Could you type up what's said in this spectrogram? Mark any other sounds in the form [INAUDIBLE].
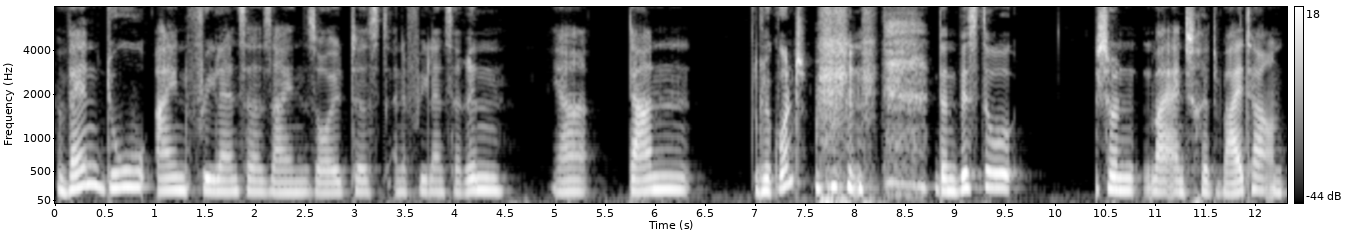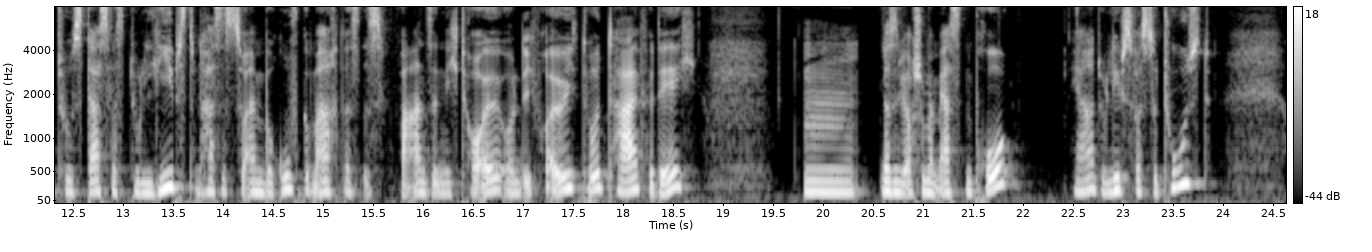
Wenn du ein Freelancer sein solltest, eine Freelancerin, ja, dann Glückwunsch. [LAUGHS] dann bist du schon mal einen Schritt weiter und tust das, was du liebst und hast es zu einem Beruf gemacht. Das ist wahnsinnig toll und ich freue mich total für dich. Mm, da sind wir auch schon beim ersten Pro. Ja, du liebst, was du tust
